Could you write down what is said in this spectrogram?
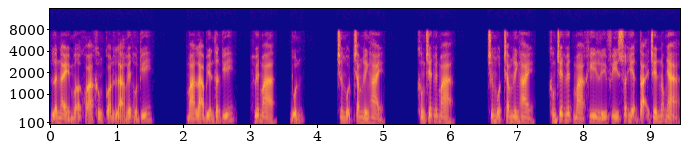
lần này mở khóa không còn là huyết hồn kỹ, mà là biến thân kỹ, huyết ma, bốn chương một trăm linh hai, không chết huyết ma. Chương một trăm linh hai, không chết huyết ma khi lý phi xuất hiện tại trên nóc nhà,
